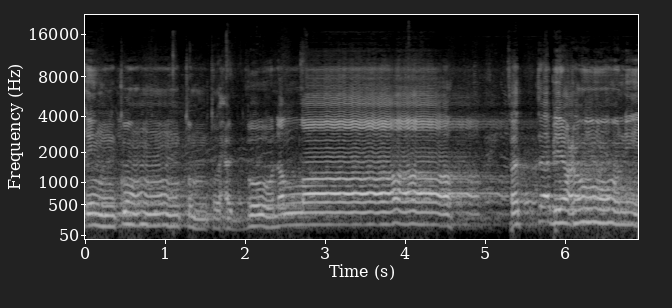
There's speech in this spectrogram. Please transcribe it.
إن كنتم تحبون الله فاتبعوني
